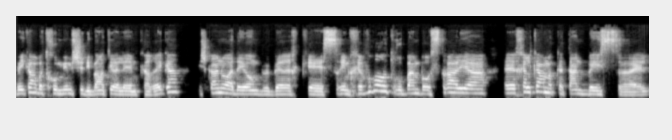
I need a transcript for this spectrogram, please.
בעיקר בתחומים שדיברתי עליהם כרגע. השקענו עד היום בבערך כ-20 חברות, רובם באוסטרליה, חלקם הקטן בישראל.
